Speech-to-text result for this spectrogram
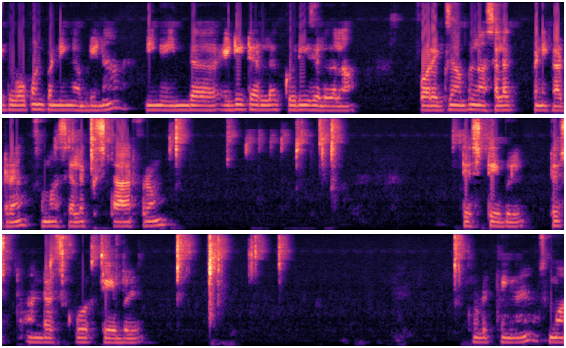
இது ஓப்பன் பண்ணிங்க அப்படின்னா நீங்கள் இந்த எடிட்டரில் கொரிஸ் எழுதலாம். ஃபார் எக்ஸாம்பிள் நான் செலக்ட் பண்ணி காட்டுறேன். சும்மா select star from test table test underscore ஸ்கோர் டேபிள் கொடுத்தீங்கன்னா சும்மா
